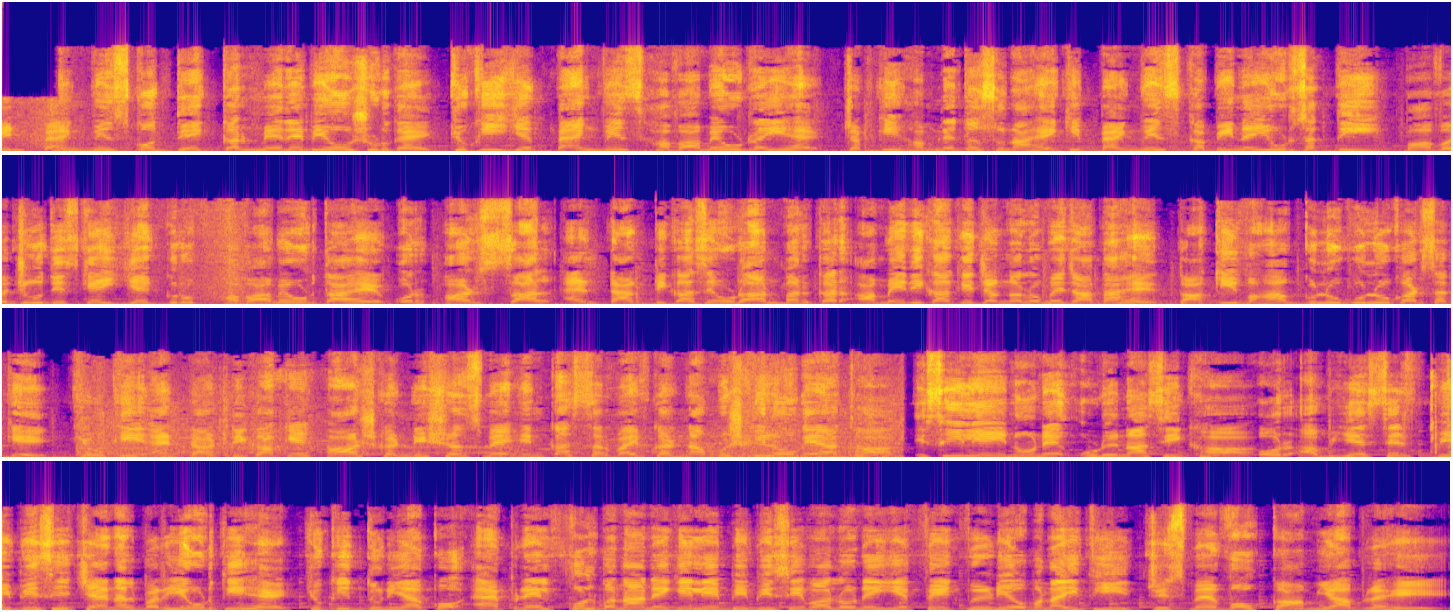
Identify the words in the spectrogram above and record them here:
इन penguins को देखकर मेरे भी होश उड़ गए, क्योंकि ये पेंगुइन्स हवा में उड़ रही है। जबकि हमने तो सुना है कि पेंगुइन्स कभी नहीं उड़ सकती। बावजूद इसके ये ग्रुप हवा में उड़ता है और हर साल एंटार्क्टिका से उड़ान भरकर अमेरिका के जंगलों में जाता है, ताकि वहाँ गुलू गुलू कर सके। क्योंकि एंटार्क्टिका के हार्श कंडीशन में इनका सरवाइव करना मुश्किल हो गया था, इसीलिए इन्होंने उड़ना सीखा। और अब ये सिर्फ़ बीबीसी चैनल आरोप ही उड़ती है, क्यूँकी दुनिया को अप्रैल फुल बनाने के लिए बीबीसी वालों ने ये फेक वीडियो बनाई थी, जिसमें वो कामयाब रहे।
